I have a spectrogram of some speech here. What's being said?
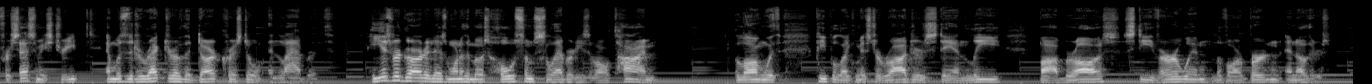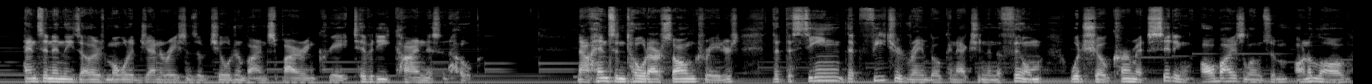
for Sesame Street, and was the director of the Dark Crystal and Labyrinth. He is regarded as one of the most wholesome celebrities of all time, along with people like Mr. Rogers, Stan Lee, Bob Ross, Steve Irwin, LeVar Burton, and others. Henson and these others molded generations of children by inspiring creativity, kindness, and hope. Now, Henson told our song creators that the scene that featured Rainbow Connection in the film would show Kermit sitting all by his lonesome on a log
